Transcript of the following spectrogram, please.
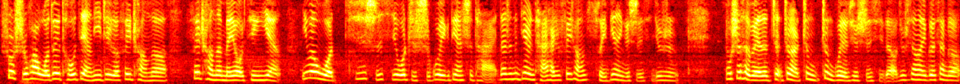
说实话，我对投简历这个非常的、非常的没有经验，因为我其实实习我只实过一个电视台，但是那电视台还是非常随便的一个实习，就是不是特别的正正正正规的去实习的，就是相当于一个像个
